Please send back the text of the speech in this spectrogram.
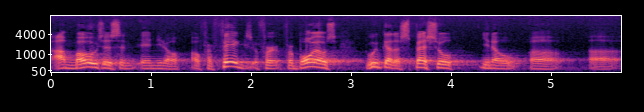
I'm Moses, and, and you know, oh, for figs, for, for boils, we've got a special, you know, uh, uh,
